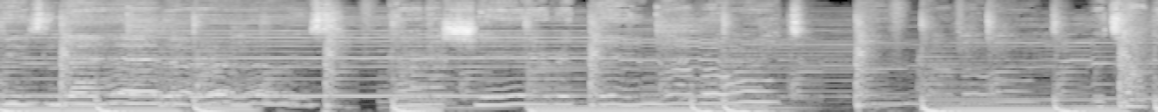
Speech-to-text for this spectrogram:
these letters. Gotta share everything I wrote. We're talking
